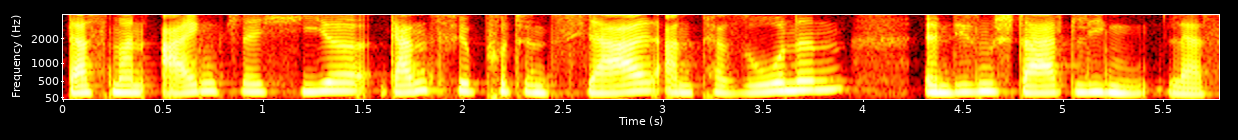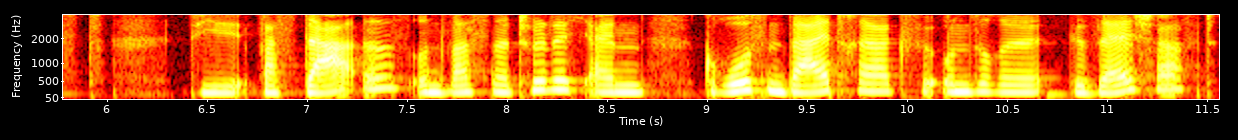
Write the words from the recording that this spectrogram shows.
dass man eigentlich hier ganz viel Potenzial an Personen in diesem Staat liegen lässt die, was da ist und was natürlich einen großen Beitrag für unsere Gesellschaft,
